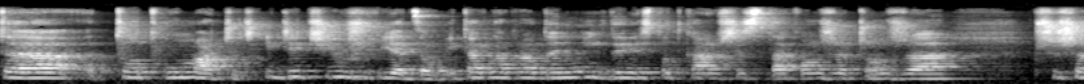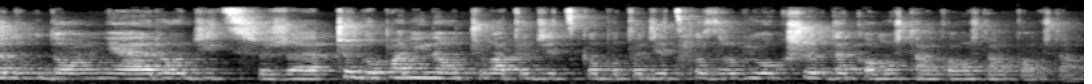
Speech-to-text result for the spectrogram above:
te, to tłumaczyć. I dzieci już wiedzą. I tak naprawdę nigdy nie spotkałam się z taką rzeczą, że przyszedł do mnie rodzic, że czego pani nauczyła to dziecko, bo to dziecko zrobiło krzywdę komuś tam, komuś tam, komuś tam.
